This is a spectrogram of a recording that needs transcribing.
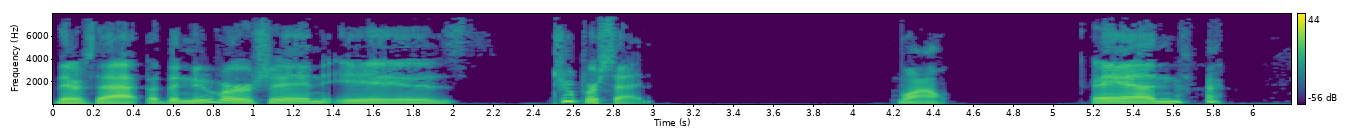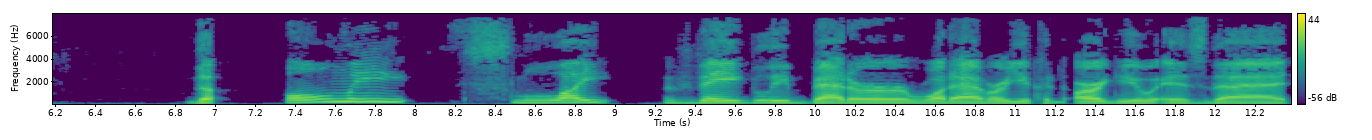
there's that. But the new version is two percent, Wow. and the only slight, vaguely better, whatever you could argue is that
